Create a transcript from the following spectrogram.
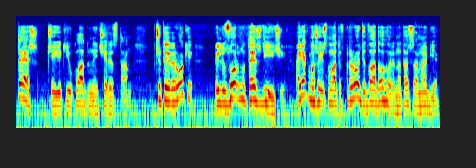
теж, чи який укладений через там 4 роки, ілюзорно теж діючі. А як може існувати в природі два договори на той самий об'єкт?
